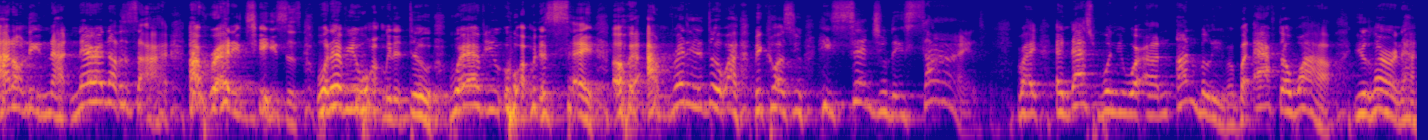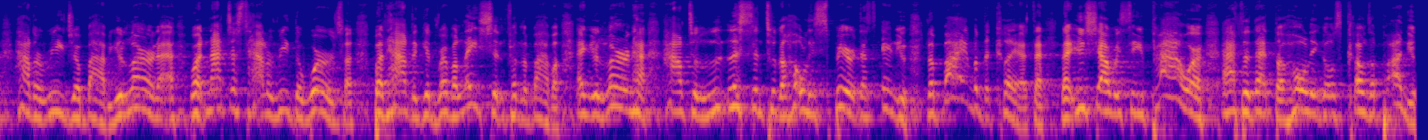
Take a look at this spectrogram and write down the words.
I don't need not near another sign. I'm ready, Jesus. Whatever you want me to do, wherever you want me to say, oh, I'm ready to do it. Why? Because you, He sends you these signs right? And that's when you were an unbeliever. But after a while, you learn how, to read your Bible. You learn, uh, well, not just how to read the words, uh, but how to get revelation from the Bible. And you learn how, to listen to the Holy Spirit that's in you. The Bible declares that, that you shall receive power after that the Holy Ghost comes upon you.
